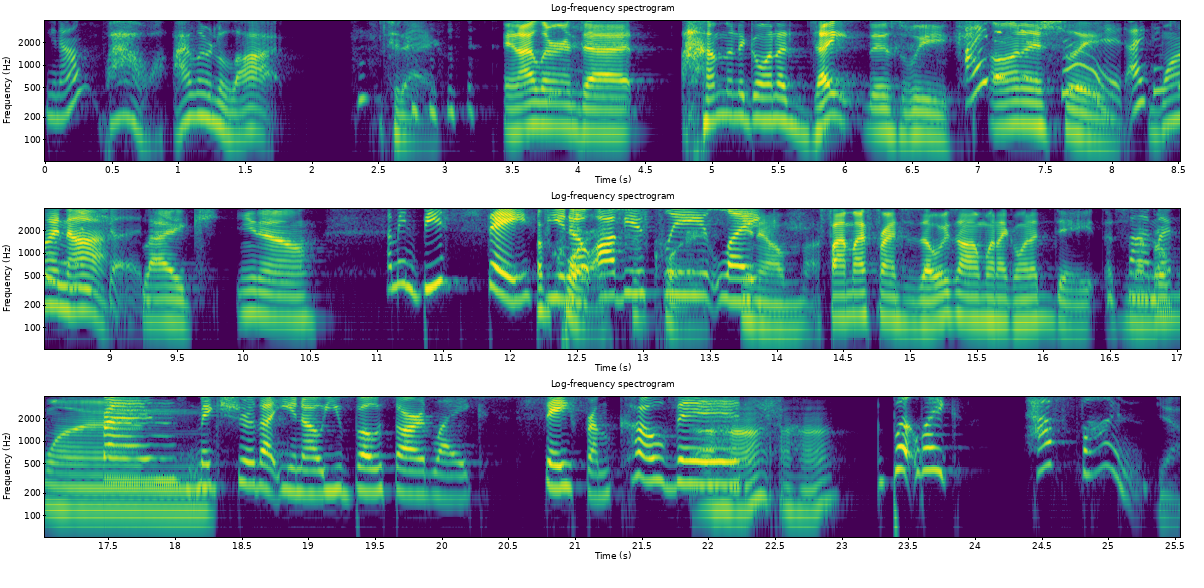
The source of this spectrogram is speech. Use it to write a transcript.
You know? Wow. I learned a lot today. and I learned that I'm gonna go on a date this week. I think you honestly. should. I think why not? should. Like, you know, I mean, be safe. of you course, know, obviously, course. like you know, find my friends is always on when I go on a date. That's number one. friends. Make sure that you know you both are like safe from COVID. Uh-huh. Uh-huh. But like, have fun. Yeah.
